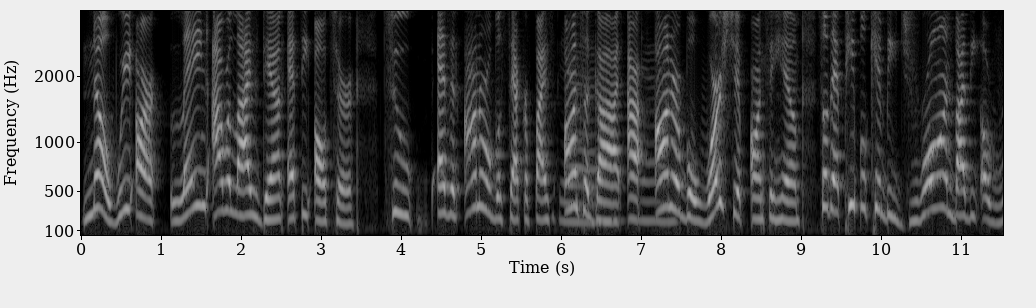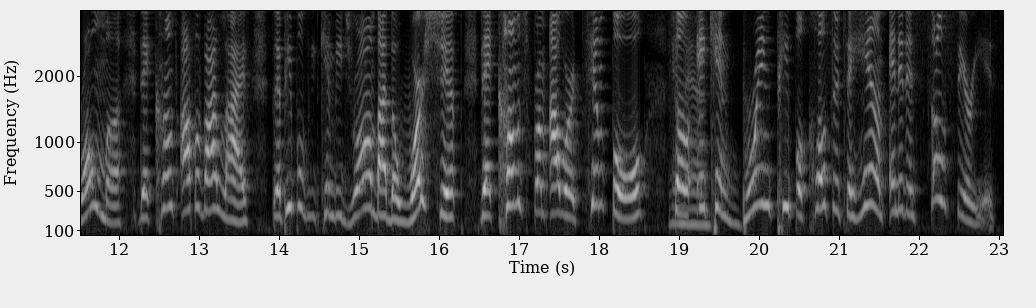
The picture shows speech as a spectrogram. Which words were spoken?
No we are laying our lives down at the altar to as an honorable sacrifice unto God, our yeah. honorable worship unto Him, so that people can be drawn by the aroma that comes off of our lives, that people can be drawn by the worship that comes from our temple. So Amen. it can bring people closer to him. And it is so serious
